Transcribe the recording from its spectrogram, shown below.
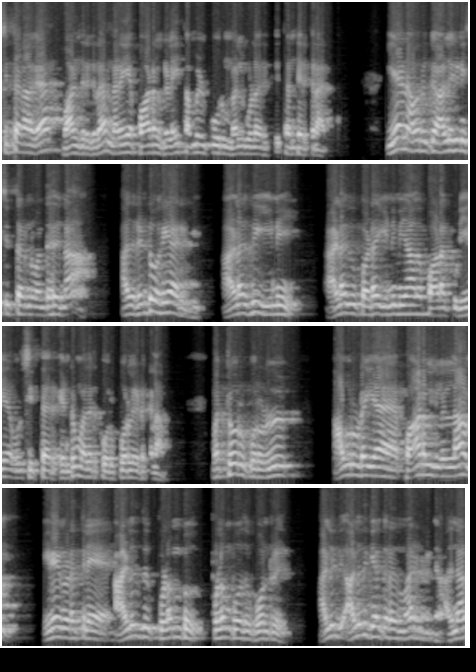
சித்தராக வாழ்ந்திருக்கிறார். நிறைய பாடல்களை தமிழ் கூறும் நல்குலருக்கு தந்திருக்கிறார். ஏன் அவருக்கு அழகினி சித்தர்னு வந்ததுன்னா அது ரெண்டு வகையா இருக்கு. அழகு இனி அழகு பட இனிமையாக பாடக்கூடிய ஒரு சித்தர் என்றும் அதற்கு ஒரு பொருள் எடுக்கலாம். மற்றொரு பொருள் அவருடைய பாடல்கள் எல்லாம் இறைவனிடத்திலே அழுது புலம்பு புலம்போது போன்று அழுது அழுது கேட்கறது மாதிரி இருக்கு. அதனால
